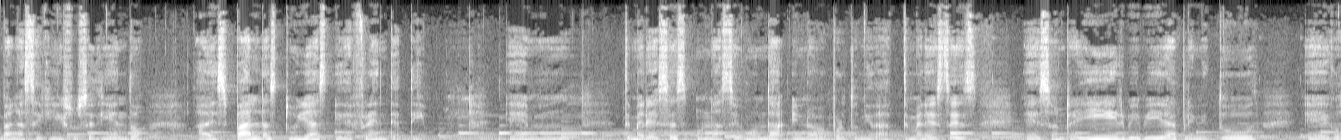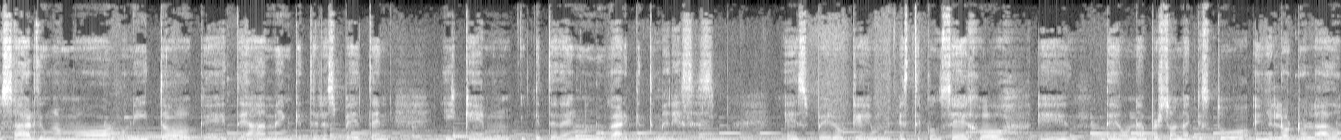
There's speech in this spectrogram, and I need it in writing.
van a seguir sucediendo a espaldas tuyas y de frente a ti. Em, te mereces una segunda y nueva oportunidad. Te mereces eh, sonreír, vivir a plenitud, gozar de un amor bonito, que te amen, que te respeten y que, que te den un lugar que te mereces. Espero que este consejo eh, de una persona que estuvo en el otro lado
